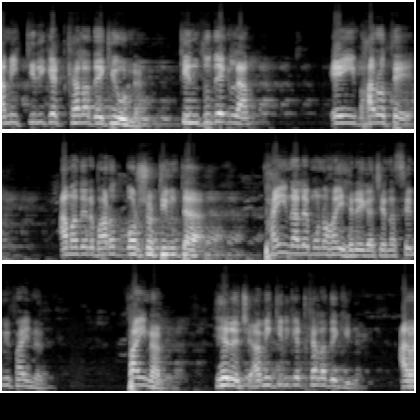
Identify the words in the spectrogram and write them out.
আমি ক্রিকেট খেলা দেখিও না কিন্তু দেখলাম এই ভারতে আমাদের ভারতবর্ষ টিমটা ফাইনালে মনে হয় হেরে গেছে না সেমিফাইনালে ফাইনালে হেরেছে। আমি ক্রিকেট খেলা দেখি না। আর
